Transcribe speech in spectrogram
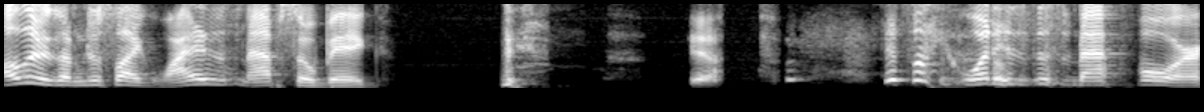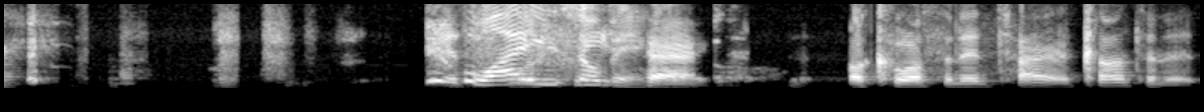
Others, I'm just like, why is this map so big? Yeah. It's like, what is this map for? Why are you so big? across an entire continent?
